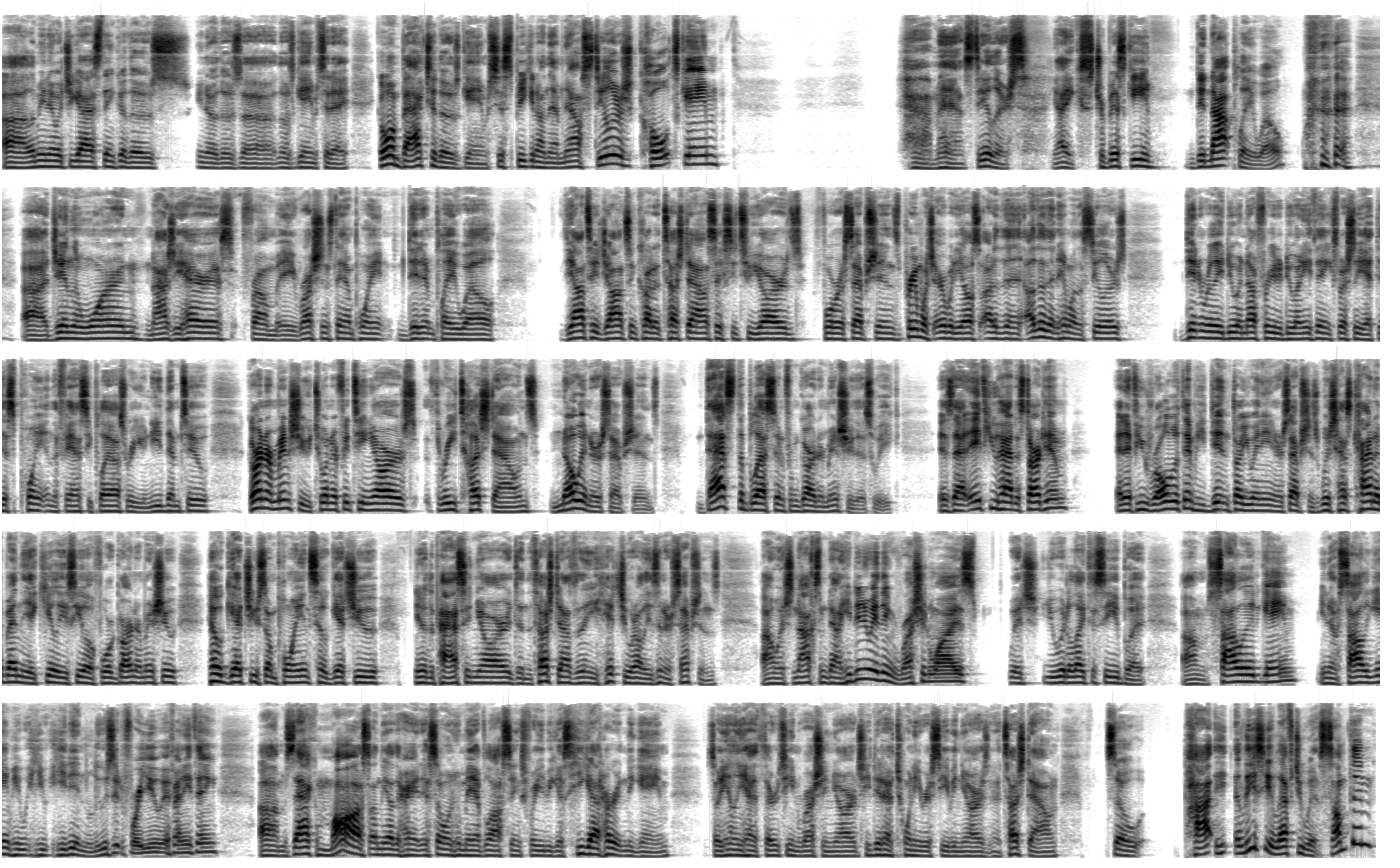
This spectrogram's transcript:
Uh, let me know what you guys think of those, you know, those uh, those games today. Going back to those games, just speaking on them now. Steelers Colts game. Oh, man, Steelers. Yikes. Trubisky did not play well. uh, Jaylen Warren, Najee Harris, from a Russian standpoint, didn't play well. Diontae Johnson caught a touchdown, 62 yards, four receptions. Pretty much everybody else, other than other than him on the Steelers, didn't really do enough for you to do anything, especially at this point in the fantasy playoffs where you need them to. Gardner Minshew, 215 yards, three touchdowns, no interceptions. That's the blessing from Gardner Minshew this week. Is that if you had to start him, and if you rolled with him, he didn't throw you any interceptions, which has kind of been the Achilles heel for Gardner Minshew. He'll get you some points, he'll get you, you know, the passing yards and the touchdowns, and then he hits you with all these interceptions, uh, which knocks him down. He didn't do anything rushing wise, which you would have liked to see, but um, solid game. You know, solid game. He, he he didn't lose it for you, if anything. Um, Zach Moss, on the other hand, is someone who may have lost things for you because he got hurt in the game. So he only had 13 rushing yards. He did have 20 receiving yards and a touchdown. So pot, at least he left you with something.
